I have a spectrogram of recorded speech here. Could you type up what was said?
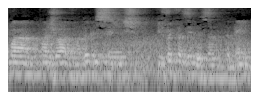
uma, uma jovem, uma adolescente, que foi fazer o exame também,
